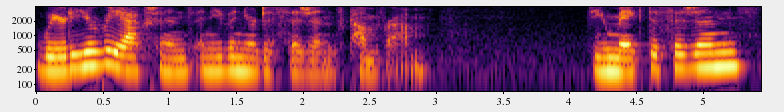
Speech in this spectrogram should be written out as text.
Where do your reactions and even your decisions come from? Do you make decisions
